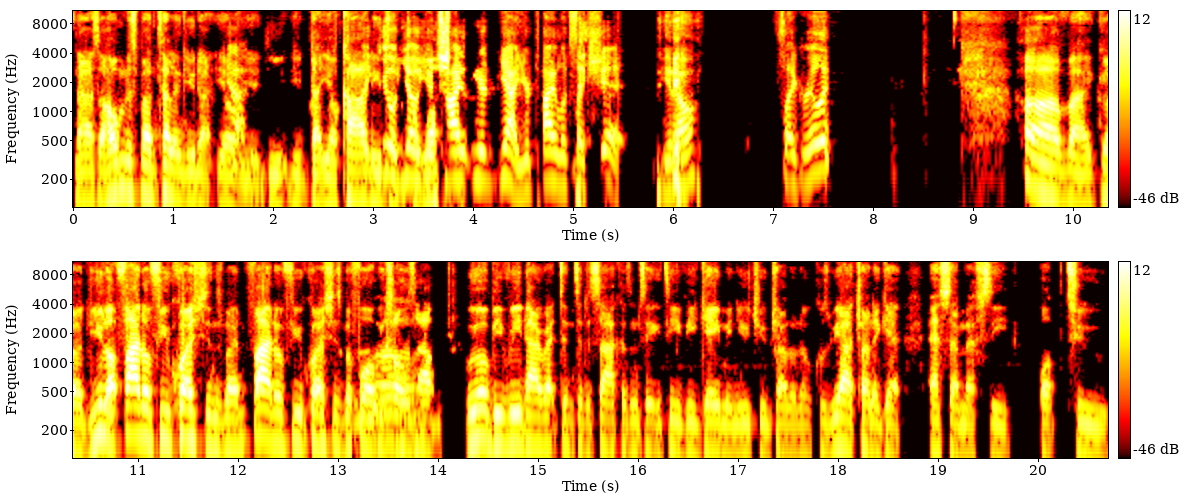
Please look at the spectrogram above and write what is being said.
Nah, it's a homeless man telling you that yo, Yeah. you, you, you- that your car like, needs yo a, yo a your tie your yeah your tie looks like shit. You know, it's like really. Oh my god. You lot final few questions, man. Final few questions before we close Uh. out. We will be redirecting to the Sarcasm City TV gaming YouTube channel though, because we are trying to get SMFC up to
